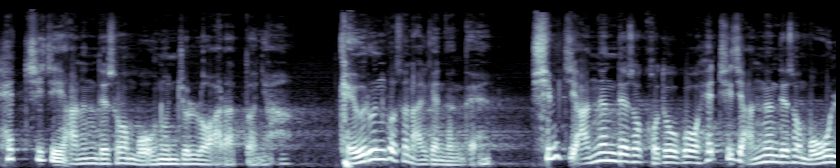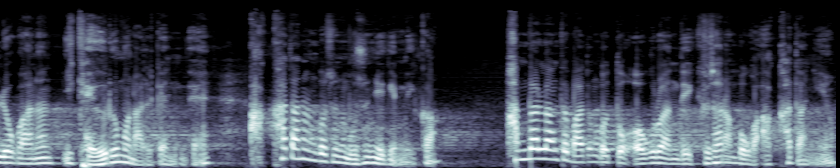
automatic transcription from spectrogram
해치지 않은 데서 모으는 줄로 알았더냐. 게으른 것은 알겠는데 심지 않는 데서 거두고 해치지 않는 데서 모으려고 하는 이 게으름은 알겠는데 악하다는 것은 무슨 얘기입니까? 한 달란트 받은 것도 억울한데 그 사람 보고 악하다니요?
